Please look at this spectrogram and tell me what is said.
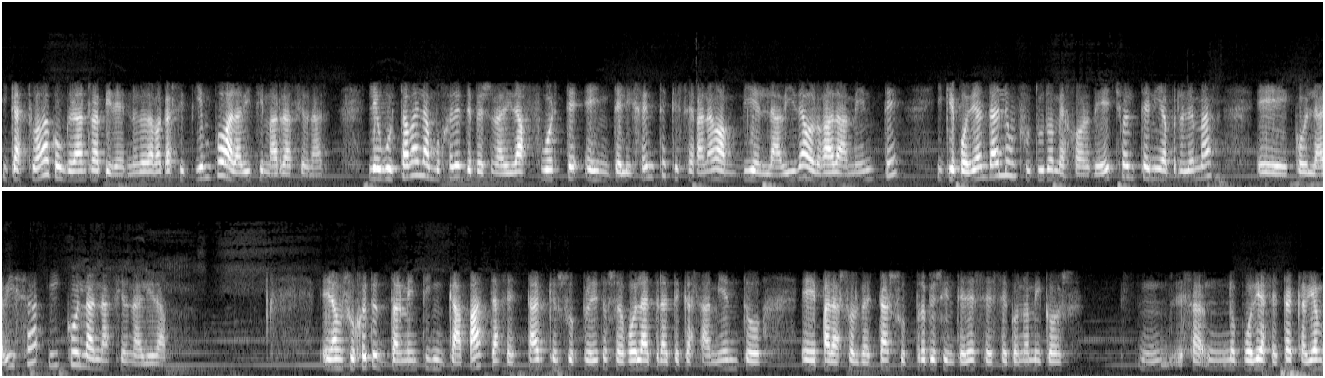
y que actuaba con gran rapidez, no le daba casi tiempo a la víctima reaccionar. Le gustaban las mujeres de personalidad fuerte e inteligente que se ganaban bien la vida holgadamente y que podían darle un futuro mejor. De hecho, él tenía problemas eh, con la visa y con la nacionalidad. Era un sujeto totalmente incapaz de aceptar que sus proyectos ególatras de casamiento eh, para solventar sus propios intereses económicos mm, no podía aceptar que habían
